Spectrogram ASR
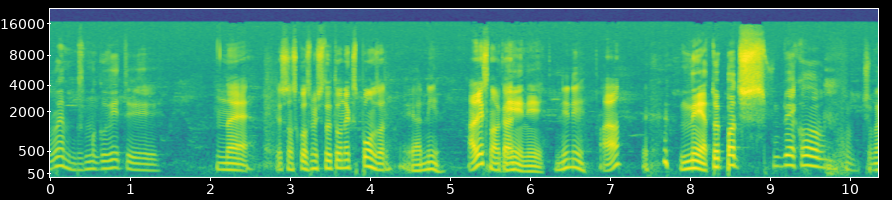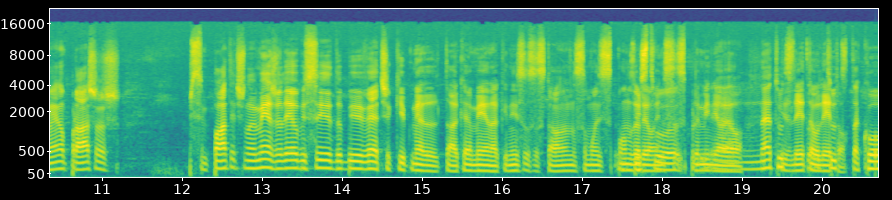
Vem, zmagoviti. Ne, jaz sem skozi mislil, da je to nek sponzor. Ja, ni. A resno, ali kaj? Ni, ni. Ni, ni. A ja? Ne, to je pač, rekel, če me eno vprašaš, simpatično ime, želel bi si, da bi več ekip imeli take imena, ki niso sestavljene samo iz sponzorjev in se spreminjajo. ne, tudi, iz leta v leto. Tudi tako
